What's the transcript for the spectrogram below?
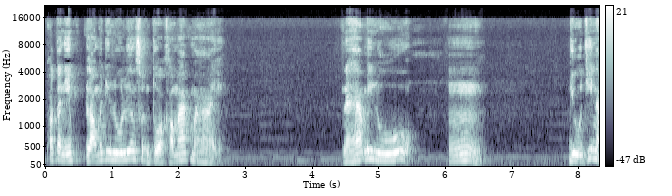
เพราะตอนนี้เราไม่ได้รู้เรื่องส่วนตัวเขามากมาย นะฮะ ไม่รู้ อืม อยู่ที่ไหน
